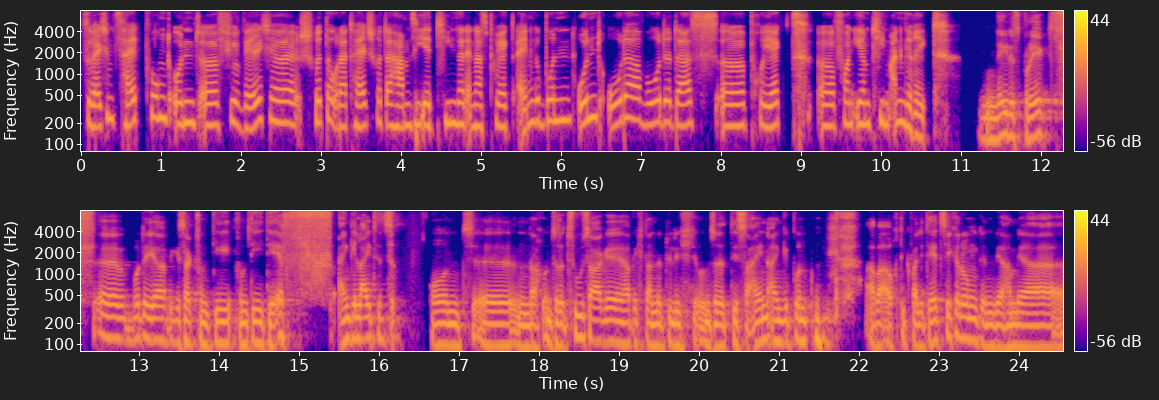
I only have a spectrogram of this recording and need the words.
zu welchem Zeitpunkt und äh, für welche Schritte oder Teilschritte haben Sie Ihr Team dann in das Projekt eingebunden? Und oder wurde das äh, Projekt äh, von Ihrem Team angeregt? Nee, das Projekt äh, wurde ja, wie gesagt, von D vom DEDF eingeleitet und äh, nach unserer Zusage habe ich dann natürlich unser Design eingebunden, aber auch die Qualitätssicherung, denn wir haben ja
